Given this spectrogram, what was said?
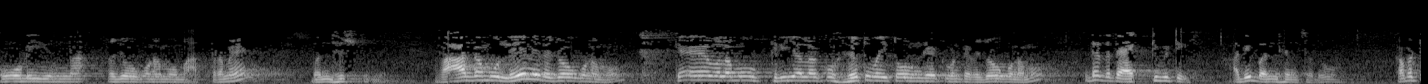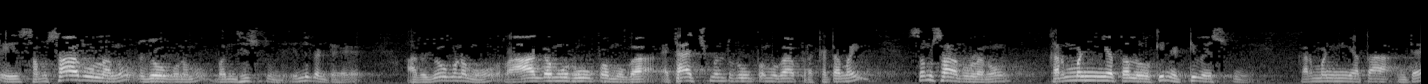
కూడి ఉన్న రజోగుణము మాత్రమే బంధిస్తుంది. రాగము లేని రజోగుణము కేవలము క్రియలకు హేతువైతో ఉండేటువంటి రజోగుణము అంటే దట్ యాక్టివిటీ అది బంధించదు. కాబట్టి సంసారులను రజోగుణము బంధిస్తుంది. ఎందుకంటే ఆ రజోగుణము రాగము రూపముగా అటాచ్మెంట్ రూపముగా ప్రకటమై సంసారులను కర్మణ్యతలోకి నెట్టివేస్తుంది. కర్మణ్యత అంటే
